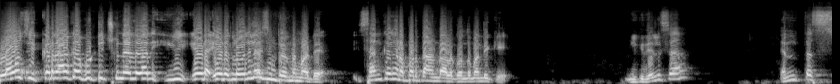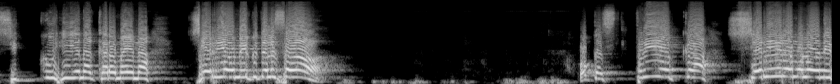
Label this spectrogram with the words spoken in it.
బ్లౌజ్ ఇక్కడ దాకా కుట్టించుకునేది కాదు. ఈడ ఈడ వదిలేసి ఉంటారు అనమాట సంఖ కనపడతా ఉండాలి కొంతమందికి. మీకు తెలుసా? ఎంత సిగ్గుహీనకరమైన చర్య మీకు తెలుసా? ఒక స్త్రీ యొక్క శరీరములోని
